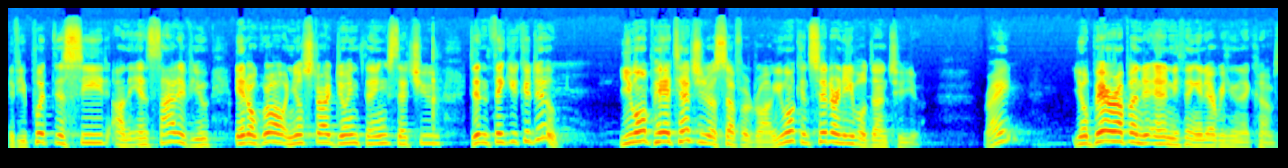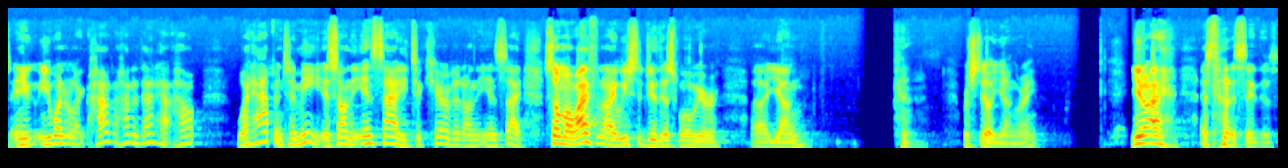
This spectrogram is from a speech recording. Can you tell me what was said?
If you put this seed on the inside of you, it'll grow and you'll start doing things that you didn't think you could do. You won't pay attention to a suffered wrong. You won't consider an evil done to you, right? You'll bear up under anything and everything that comes. And you, you wonder, like, how, how did that happen? How, what happened to me? It's on the inside. He took care of it on the inside. So my wife and I, we used to do this when we were uh, young. we're still young, right? You know, I, I trying to say this.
